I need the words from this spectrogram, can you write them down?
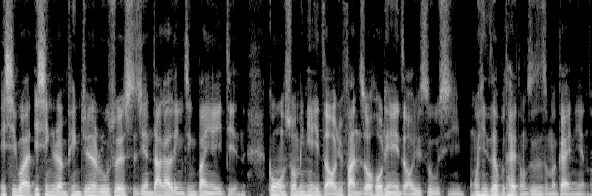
哎，奇怪，一行人平均的入睡时间大概临近半夜一点，跟我说明天一早要去泛舟，后天一早要去溯溪，我一直不太懂这是什么概念了。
